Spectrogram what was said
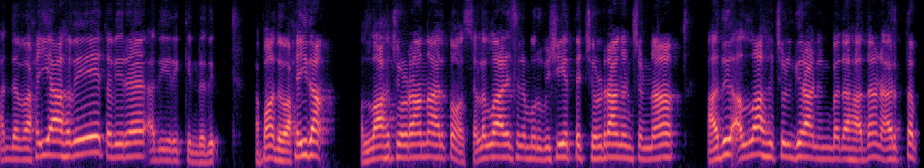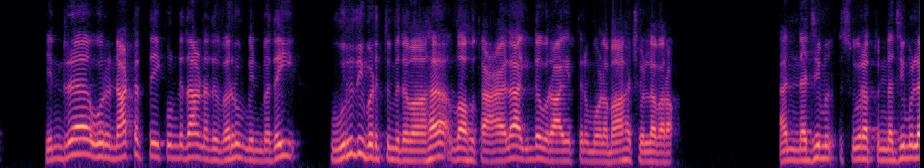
அந்த வகையாகவே தவிர அது இருக்கின்றது. அப்போ அது வகைதான். அல்லாஹ் சொல்றான்னு அர்த்தம். செல்லல்லா அலிஸ்லம் ஒரு விஷயத்தை சொல்றாங்கன்னு சொன்னா அது அல்லாஹ் சொல்கிறான் என்பதாக தான் அர்த்தம் என்ற ஒரு நாட்டத்தை கொண்டுதான் அது வரும் என்பதை உறுதிப்படுத்தும் விதமாக அல்லாஹு தாலா இந்த ஒரு ஆயத்தின் மூலமாக சொல்ல வரான். அந்நஜிம் சூரத்து நஜிமுல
